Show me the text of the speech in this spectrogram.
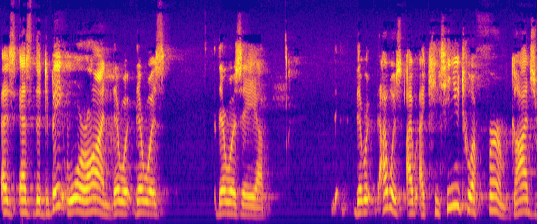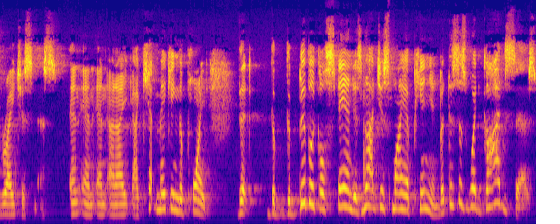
as, as the debate wore on, there, was there was, there was a, uh, there were, I was, I, I continued to affirm God's righteousness. And, and, and, and I, I kept making the point that the, the biblical stand is not just my opinion, but this is what God says.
